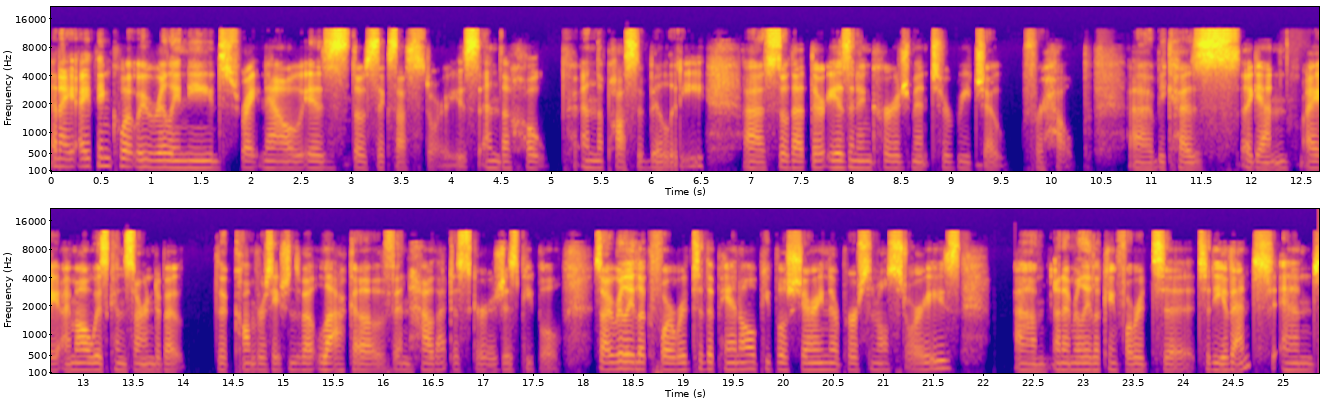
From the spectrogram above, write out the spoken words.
And I, I think what we really need right now is those success stories and the hope and the possibility uh, so that there is an encouragement to reach out for help. Uh, because again, I, I'm always concerned about the conversations about lack of and how that discourages people. So I really look forward to the panel, people sharing their personal stories, um, and I'm really looking forward to to the event and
